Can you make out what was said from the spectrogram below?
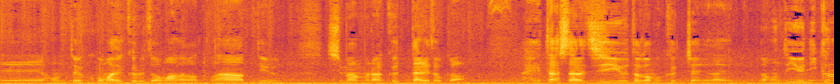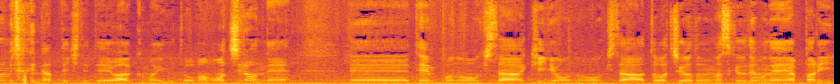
えー本当にここまで来るとは思わなかったなっていう島村食ったりとか下手したら GU とかも食っちゃうんじゃないの。まあ本当ユニクロみたいになってきてて ワークマン行くと、まあ、もちろんね、えー店舗の大きさ企業の大きさとは違うと思いますけどでもねやっぱり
